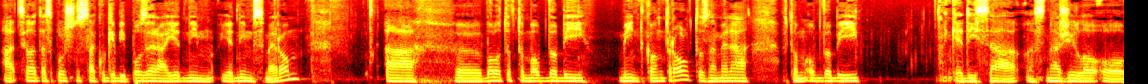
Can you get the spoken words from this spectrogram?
a celá tá spoločnosť sa ako keby pozerá jedným, jedným smerom a e, bolo to v tom období mint control, to znamená v tom období, kedy sa snažilo o,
